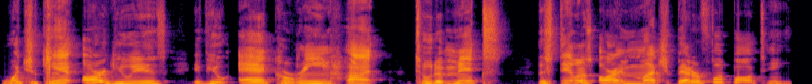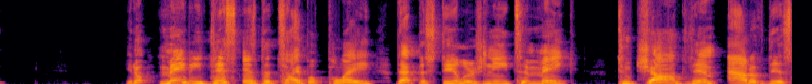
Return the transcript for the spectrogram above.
what you can't argue is if you add Kareem Hunt to the mix, the Steelers are a much better football team. You know, maybe this is the type of play that the Steelers need to make to jog them out of this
